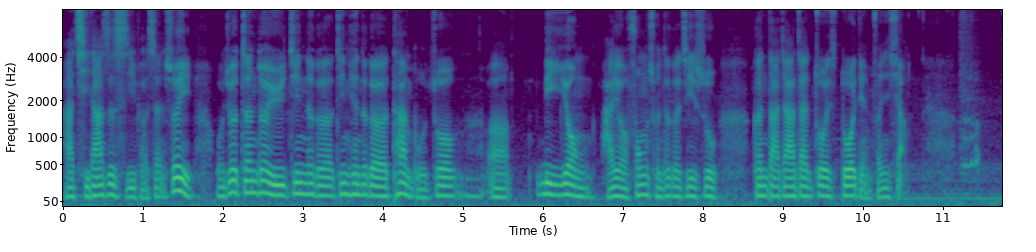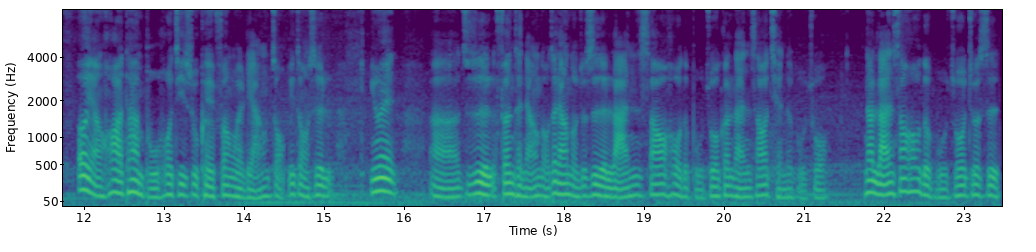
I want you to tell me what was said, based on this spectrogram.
啊，其他是十一 percent，所以我就针对于今那个今天这个碳捕捉呃利用还有封存这个技术，跟大家再做多一点分享。二氧化碳捕获技术可以分为两种，一种是因为呃就是分成两种，这两种就是燃烧后的捕捉跟燃烧前的捕捉。那燃烧后的捕捉就是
